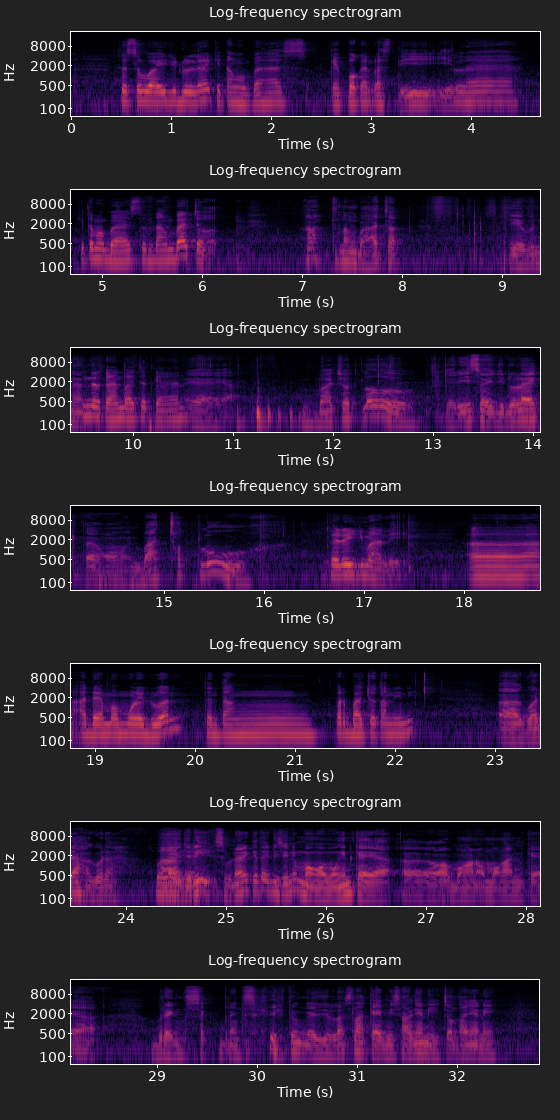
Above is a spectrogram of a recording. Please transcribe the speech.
sesuai judulnya kita mau bahas Kepo kan pasti Gila Kita mau bahas tentang bacot Hah, tentang bacot. Iya benar. Bener kan, bacot kan? Iya, iya. Bacot lo. Jadi sesuai judulnya kita ngomongin bacot lu. Jadi gimana nih? Eh, ada yang mau mulai duluan tentang perbacotan ini? Eh, gua dah, gua dah. Boleh, Eh, jadi sebenarnya kita di sini mau ngomongin kayak eh, omongan-omongan kayak brengsek brengsek itu nggak jelas lah kayak misalnya nih contohnya nih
